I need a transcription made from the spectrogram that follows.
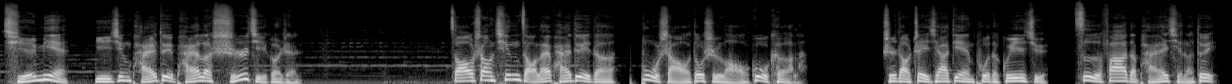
前面已经排队排了十几个人。早上清早来排队的。不少都是老顾客了，知道这家店铺的规矩，自发的排起了队。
